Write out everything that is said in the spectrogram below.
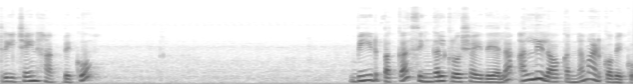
ತ್ರೀ ಚೈನ್ ಹಾಕಬೇಕು ಬೀಡ್ ಪಕ್ಕ ಸಿಂಗಲ್ ಕ್ರೋಶ ಇದೆಯಲ್ಲ ಅಲ್ಲಿ ಲಾಕನ್ನು ಮಾಡ್ಕೋಬೇಕು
